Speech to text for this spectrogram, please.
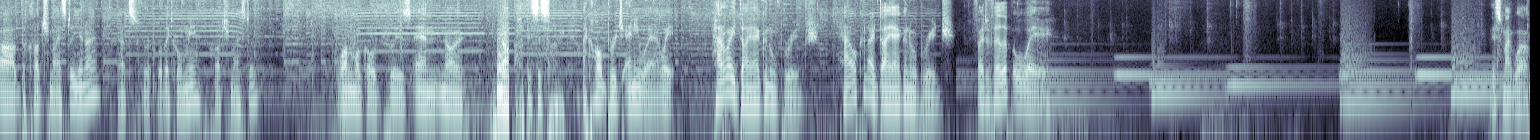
Uh, the Clutchmeister, you know? That's what, what they call me, the Clutchmeister. One more gold, please, and no. No. Oh, this is so... I can't bridge anywhere, wait. How do I diagonal bridge? How can I diagonal bridge? If I develop a way... This might work.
